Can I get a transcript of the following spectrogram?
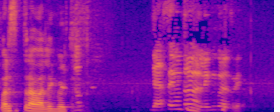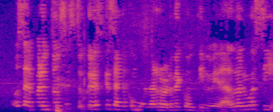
parece trabalenguas. Ya sé un trabalenguas, güey. O sea, pero entonces tú crees que sea como un error de continuidad o algo así,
